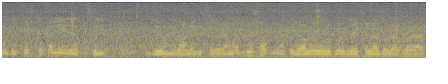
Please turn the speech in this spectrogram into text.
মতো চেষ্টা চালিয়ে যাচ্ছি জীবনে ভালো কিছু করার আমাদেরও স্বপ্ন আছে ভালো ভালো পর্যায়ে খেলাধুলা করার।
